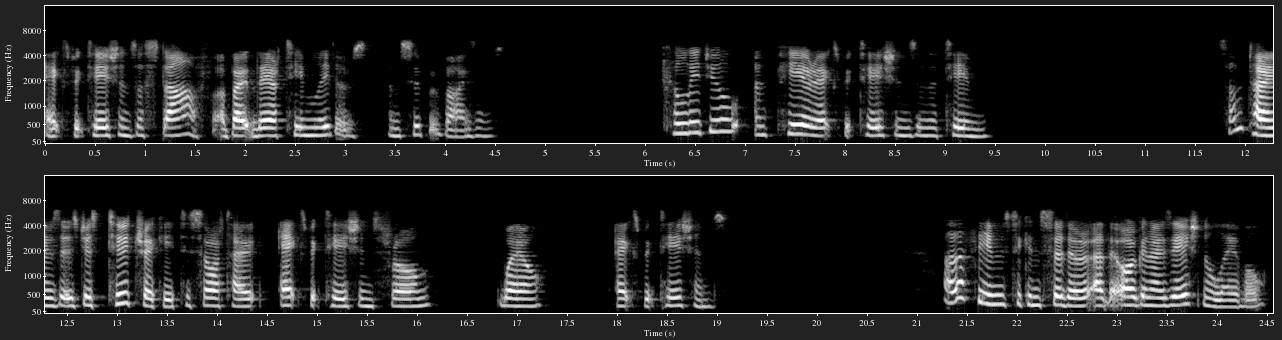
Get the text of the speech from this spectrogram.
Expectations of staff about their team leaders and supervisors collegial and peer expectations in a team. Sometimes it's just too tricky to sort out expectations from, well, expectations. Other themes to consider at the organisational level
